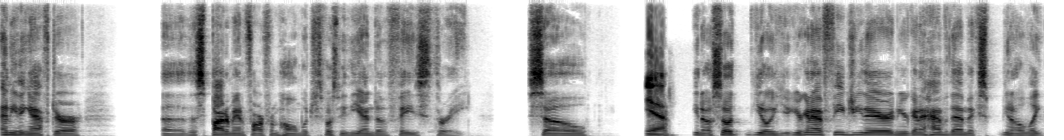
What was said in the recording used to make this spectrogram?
anything after uh, the Spider-Man Far From Home, which is supposed to be the end of Phase Three. So Yeah, you know, so you know, you're gonna have Feige there, and you're gonna have them, ex- you know, like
